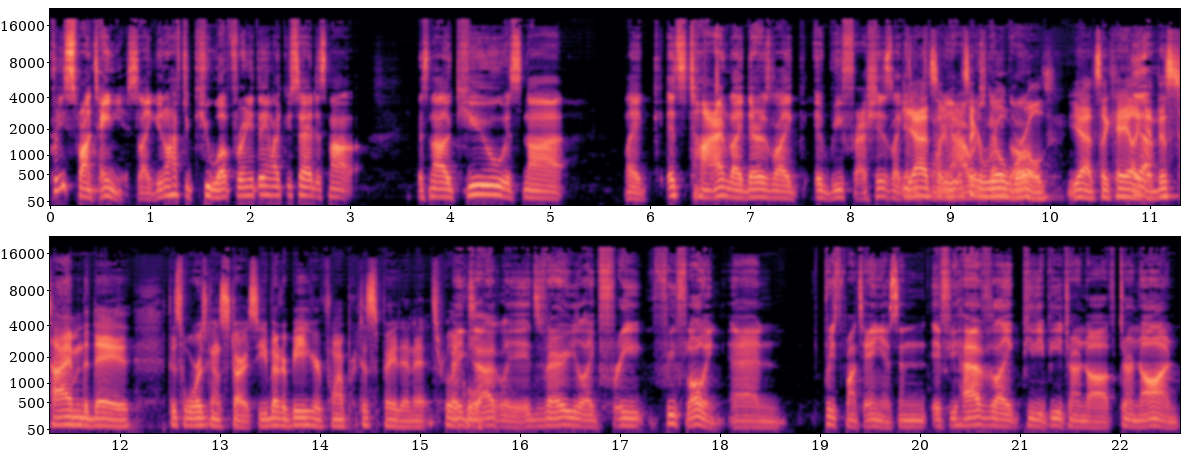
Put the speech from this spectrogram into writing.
pretty spontaneous. Like you don't have to queue up for anything. Like you said, it's not it's not a queue. It's not like it's timed like there's like it refreshes like yeah it's like it's like a real world yeah it's like hey like yeah. at this time of the day this war is going to start so you better be here if you want to participate in it it's really cool. exactly cool. it's very like free free flowing and pretty spontaneous and if you have like pvp turned off turned on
